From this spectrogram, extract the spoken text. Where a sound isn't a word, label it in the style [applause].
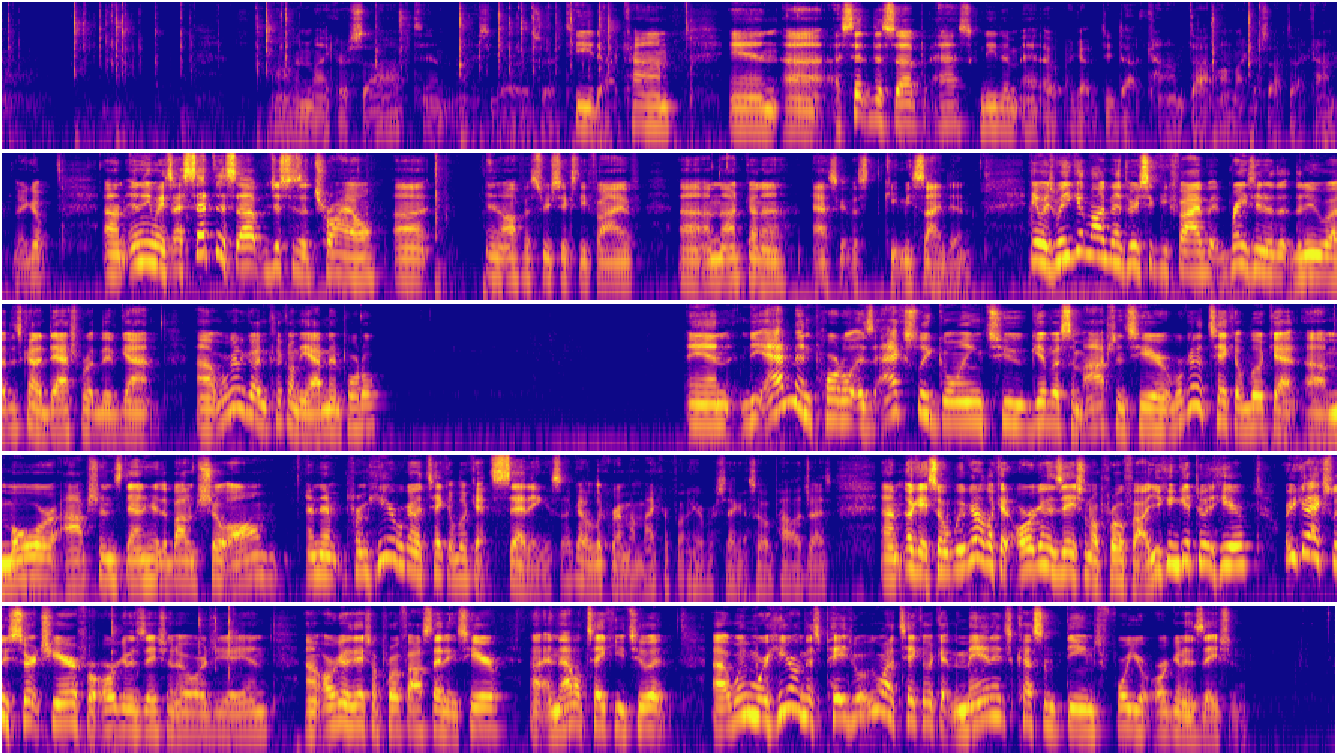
on Microsoft, M-I-C-R-O-S-F-T.com. And uh, I set this up, ask Needham at, oh, I got to do dot .com, dot on Microsoft.com. There you go. Um, anyways, I set this up just as a trial uh, in Office 365. Uh, I'm not going to ask it to keep me signed in. Anyways, when you get logged in 365, it brings you to the, the new, uh, this kind of dashboard that they've got. Uh, we're going to go ahead and click on the admin portal. And the admin portal is actually going to give us some options here. We're going to take a look at uh, more options down here at the bottom, show all. And then from here, we're going to take a look at settings. I've got to look around my microphone here for a second, so I apologize. Um, okay, so we're going to look at organizational profile. You can get to it here, or you can actually search here for organization, O-R-G-A-N, uh, organizational profile settings here, uh, and that'll take you to it. Uh, when we're here on this page, what we want to take a look at manage custom themes for your organization.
